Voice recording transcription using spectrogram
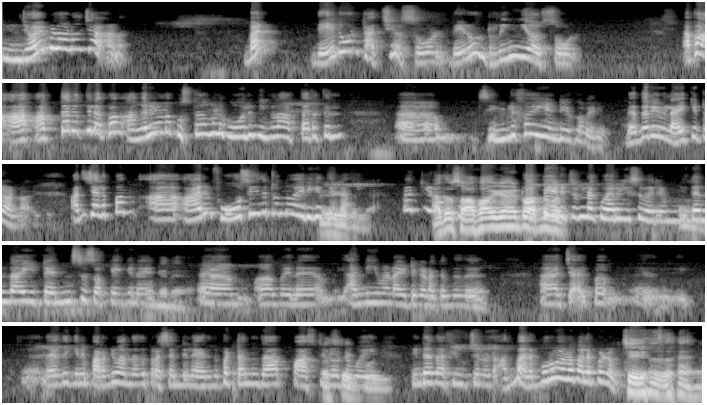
Enjoyable ആണോ വെച്ചാൽ ആണ്. But they don't touch your soul they don't ring your soul അപ്പം അത്തരത്തിൽ അപ്പം അങ്ങനെയുള്ള പുസ്തകങ്ങൾ പോലും നിങ്ങൾ അത്തരത്തിൽ സിംപ്ലിഫൈ ചെയ്യേണ്ടിയൊക്കെ വരും. വെദർ യു ലൈക്ക് ഇറ്റ് ഉണ്ടോ അത് ചിലപ്പം ആരും ഫോഴ്സ് ചെയ്തിട്ടൊന്നും ആയിരിക്കത്തില്ല. അത് സ്വാഭാവികമായിട്ടും എഡിറ്ററിന്റെ ക്വയറീസ് വരും. ഇതെന്താ ഈ ടെൻസസ് ഒക്കെ ഇങ്ങനെ പിന്നെ അൺഈവൺ ആയിട്ട് കിടക്കുന്നത് ഇപ്പം അതായത് ഇങ്ങനെ പറഞ്ഞു വന്നത് പ്രസന്റിലായിരുന്നു പെട്ടെന്ന് ഇതാ പാസ്റ്റിലോട്ട് പോയി. പിന്നെ അതാ ഫ്യൂച്ചറിലോട്ട് അത് മനഃപൂർവമാണ് പലപ്പോഴും.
